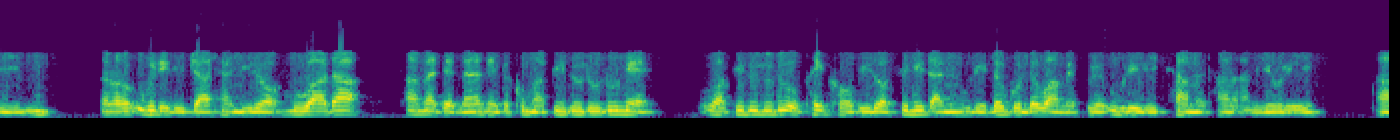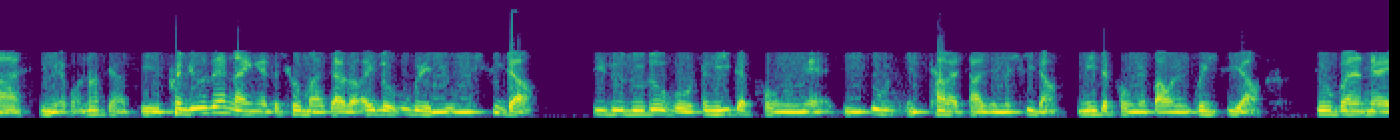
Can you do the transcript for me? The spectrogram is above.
ဒီကျွန်တော်တို့ဥပဒေတွေပြဋ္ဌာန်းပြီးတော့မူဝါဒသတ်မှတ်တဲ့လမ်းစဉ်တစ်ခုမှာပြည်သူလူထုနဲ့ ဟိုပြည်သူလူထုကိုဖိတ်ခေါ်ပြီးတော့ဆွေးနွေးတိုင်ပင်မှုတွေလုပ်ကိုလုပ်ရမယ်ဆိုတဲ့ဥပဒေတွေချမှတ်ထားတာမျိုးတွေအာရှိနေပေါ့နော်ဆရာဒီဖွံ့ဖြိုးဆဲနိုင်ငံတချို့မှာကြတော့အဲ့လိုဥပဒေမျိုးမရှိတော့ပြည်သူလူထုကိုတနည်းတစ်ဖုံနဲ့ဒီဥပဒေချမှတ်ထားခြင်းမရှိတော့တနည်းတစ်ဖုံနဲ့ပါဝင်ခွင့်ရှိအောင်ကျူပန်နဲ့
